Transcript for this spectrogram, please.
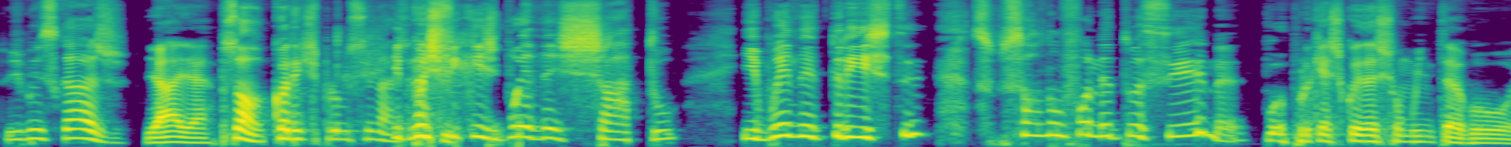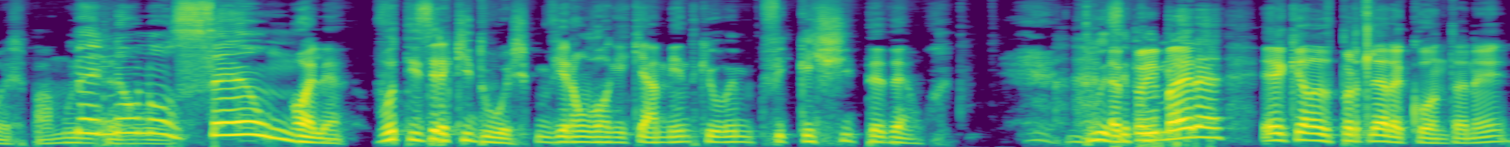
Tu és bem esse gajo. Já, já. Pessoal, códigos promocionais. E Olha depois aqui. ficas boeda chato E boeda triste se o pessoal não for na tua cena. Porque as coisas são muito boas, pá, muito Mas não, não boas. são. Olha, vou-te dizer aqui duas que me vieram logo aqui à mente que eu lembro que fiquei chitadão. Duas a apli- primeira é aquela de partilhar a conta, né?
